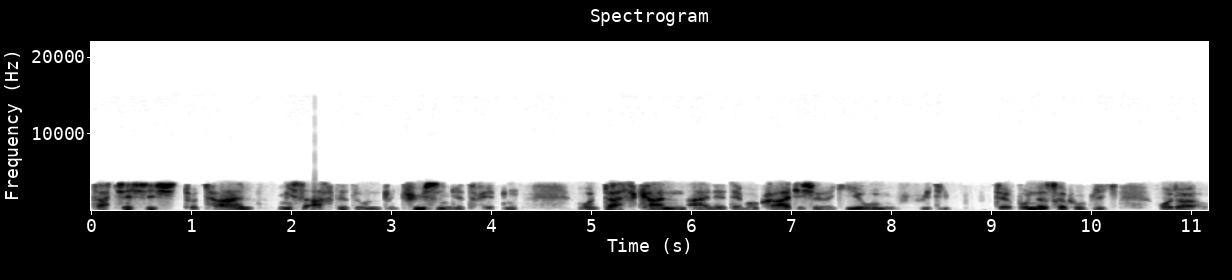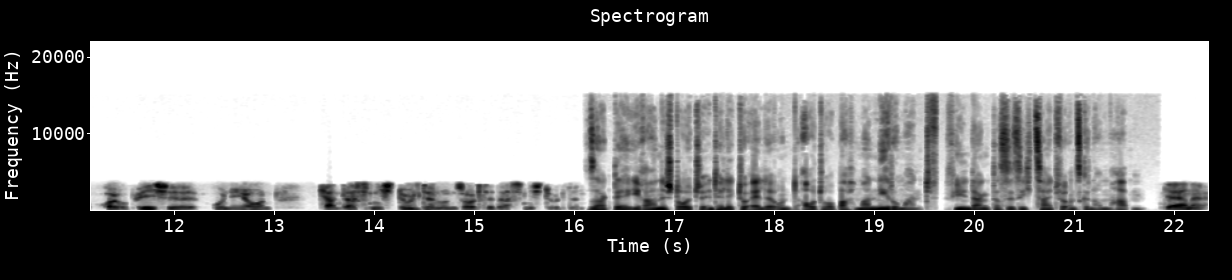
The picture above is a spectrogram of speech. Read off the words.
tatsächlich total missachtet und mit Füßen getreten. Und das kann eine demokratische Regierung wie die der Bundesrepublik oder Europäische Union kann das nicht dulden und sollte das nicht dulden. Sagt der iranisch-deutsche Intellektuelle und Autor Bachmann Niromand. Vielen Dank, dass Sie sich Zeit für uns genommen haben. Gerne.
